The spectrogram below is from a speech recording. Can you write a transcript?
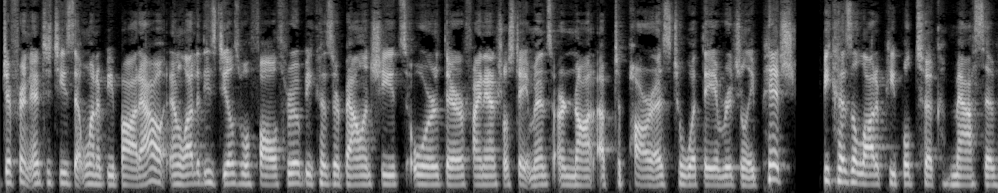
different entities that want to be bought out. And a lot of these deals will fall through because their balance sheets or their financial statements are not up to par as to what they originally pitched because a lot of people took massive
